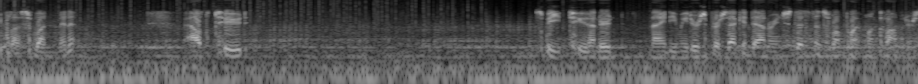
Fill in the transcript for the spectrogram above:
T plus one minute. Altitude. Speed 290 meters per second. Downrange distance 1.1 kilometers.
